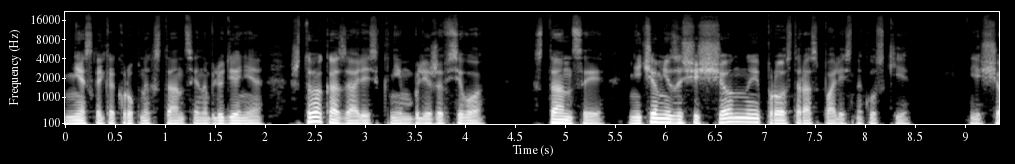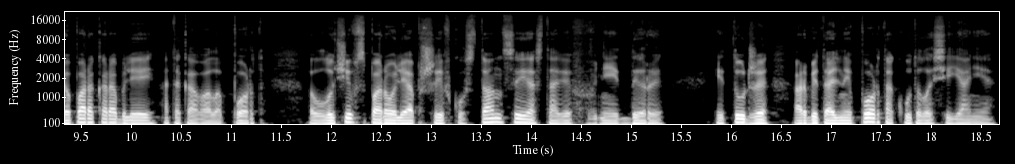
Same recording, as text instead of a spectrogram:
несколько крупных станций наблюдения, что оказались к ним ближе всего. Станции, ничем не защищенные, просто распались на куски. Еще пара кораблей атаковала порт. Лучи вспороли обшивку станции, оставив в ней дыры. И тут же орбитальный порт окутало сияние.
